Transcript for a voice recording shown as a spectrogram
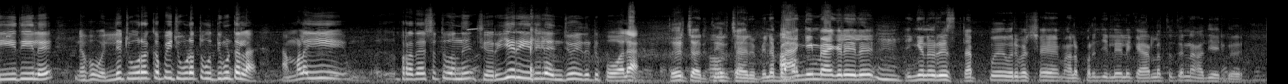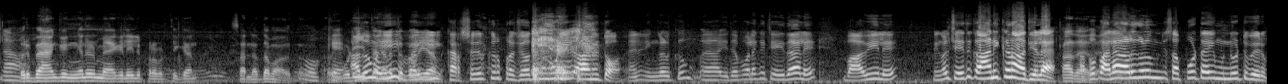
രീതിയിൽ അപ്പോൾ വലിയ ടൂറൊക്കെ ഇപ്പോൾ ഈ ചൂടത്ത് ബുദ്ധിമുട്ടല്ല? നമ്മളെ ഈ പ്രദേശത്ത് വന്ന് ചെറിയ രീതിയിൽ എൻജോയ് ചെയ്തിട്ട് പോലെ തീർച്ചയായും തീർച്ചയായും. പിന്നെ ബാങ്കിങ് മേഖലയിൽ ഇങ്ങനെ ഒരു സ്റ്റെപ്പ് ഒരു പക്ഷേ മലപ്പുറം ജില്ലയിൽ കേരളത്തിൽ തന്നെ ആദ്യമായിരിക്കും ഒരു ബാങ്ക് ഇങ്ങനെ ഒരു മേഖലയിൽ പ്രവർത്തിക്കാൻ സന്നദ്ധമാകുന്നത്. ഈ അതും ഈ ഈ കർഷകർക്ക് ഒരു പ്രചോദനം കൂടി ആണ് കേട്ടോ നിങ്ങൾക്കും ഇതേപോലെയൊക്കെ ചെയ്താൽ ഭാവിയിൽ നിങ്ങൾ ചെയ്ത് കാണിക്കണം ആദ്യം അല്ലേ അപ്പൊ പല ആളുകളും സപ്പോർട്ടായി മുന്നോട്ട് വരും.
